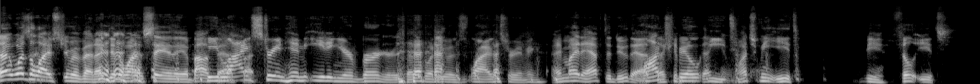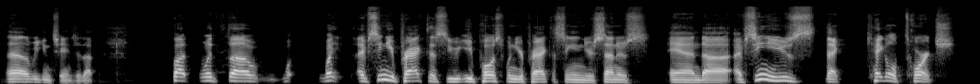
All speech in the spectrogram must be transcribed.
It was a live stream event. I didn't want to say anything about he that. He live streamed him eating your burgers. That's what he was live streaming. I might have to do that. Watch that Phil eat. Can, watch me eat. Maybe Phil eats. Uh, we can change it up. But with uh, what, what I've seen you practice, you you post when you're practicing in your centers, and uh, I've seen you use that Kegel torch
